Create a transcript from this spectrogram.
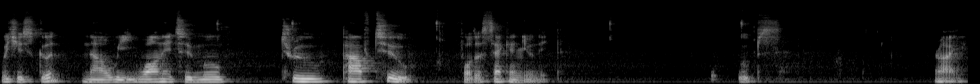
which is good. Now we want it to move through path 2 for the second unit. Oops. Right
